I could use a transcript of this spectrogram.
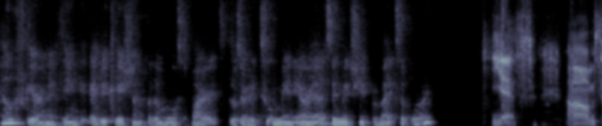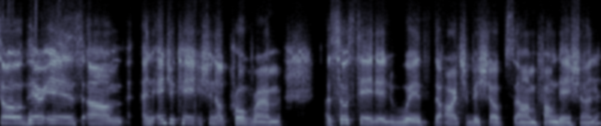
healthcare and I think education for the most part. Those are the two main areas in which you provide support. Yes. Um, so there is um, an educational program associated with the Archbishop's um, foundation,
